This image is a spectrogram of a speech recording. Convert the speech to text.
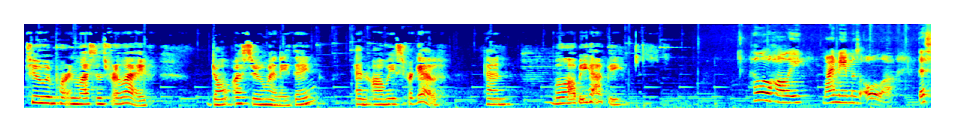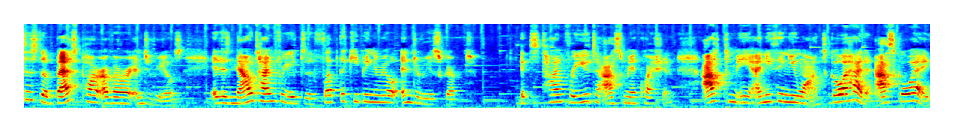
two important lessons for life. Don't assume anything and always forgive and we'll all be happy. Hello, Holly. My name is Ola. This is the best part of our interviews. It is now time for you to flip the Keeping Real interview script. It's time for you to ask me a question. Ask me anything you want. Go ahead, ask away.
